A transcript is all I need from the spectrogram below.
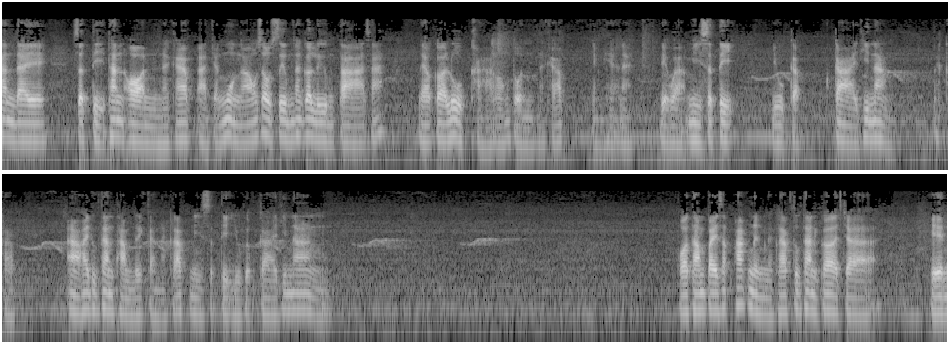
ท่านใด สติท่านอ่อนนะครับ อาจจะง่วงเหงาเศร้าซึมท่านก็ลืมตาซะแล้วก็รูปขาของตนนะครับ อย่างนี้นะเรียกว่ามีสติอยู่กับกายที่นั่งนะครับเอาให้ทุกท่านทำด้วยกันนะครับ มีสติอยู่กับกายที่นั่ง พอทำไปสักพักหนึ่งนะครับ ทุกท่านก็จะเห็น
